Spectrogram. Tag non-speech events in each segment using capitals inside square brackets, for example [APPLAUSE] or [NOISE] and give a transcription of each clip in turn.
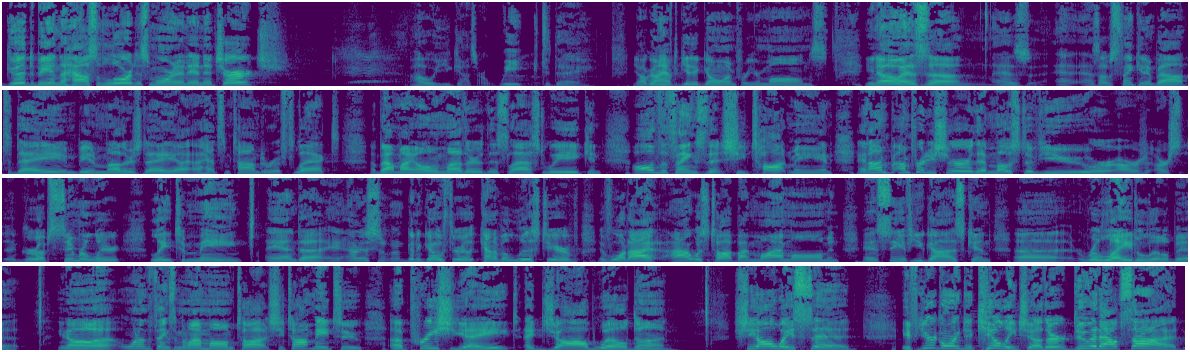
Good to be in the house of the Lord this morning, isn't it, church? Oh, you guys are weak today. Y'all gonna have to get it going for your moms. You know, as uh, as as I was thinking about today and being Mother's Day, I, I, had some time to reflect about my own mother this last week and all the things that she taught me. And, and I'm, I'm pretty sure that most of you are, are, are grew up similarly to me. And uh, I'm just going to go through kind of a list here of, of what I, I was taught by my mom and, and see if you guys can uh, relate a little bit. You know, uh, one of the things that my mom taught, she taught me to appreciate a job well done. She always said, if you're going to kill each other, do it outside.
